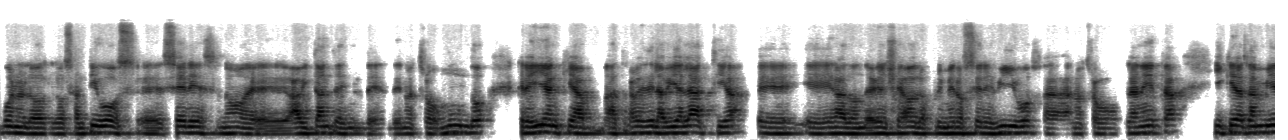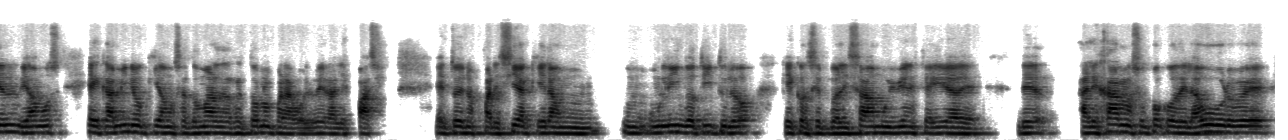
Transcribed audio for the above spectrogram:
bueno, los, antiguos eh, seres, ¿no? Eh, habitantes de, nuestro mundo, creían que a, través de la Vía Láctea eh, era donde habían llegado los primeros seres vivos a, nuestro planeta y que era también, digamos, el camino que íbamos a tomar de retorno para volver al espacio. Entonces nos parecía que era un, un, lindo título que conceptualizaba muy bien esta idea de, de alejarnos un poco de la urbe,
